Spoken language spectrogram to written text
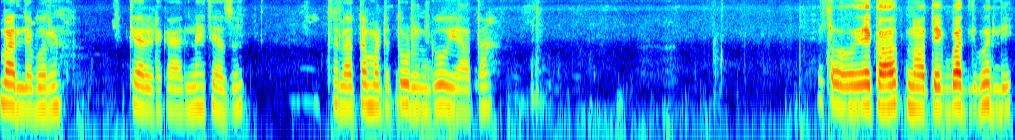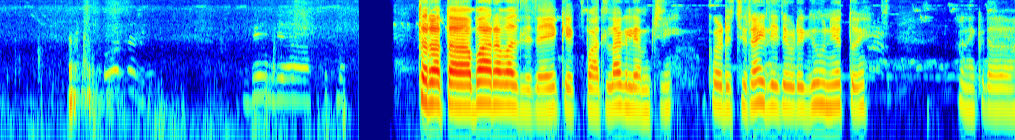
बादल्या भरून. कॅरेट काय आले नाही ते अजून. चला टमाटर तोडून घेऊया आता. तर एका आकणात एक बादली भरली. तर आता बारा वाजले त्या एक एक पात लागली आमची. कडची राहिली तेवढे घेऊन येतोय. आणि इकडं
